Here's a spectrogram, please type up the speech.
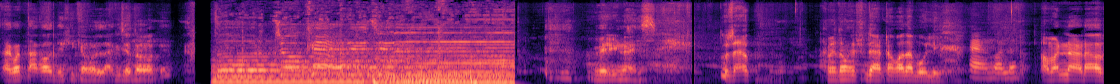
একবার তাকাও দেখি কেমন লাগছে তোমাকে। তোর চোখের ভেরি নাইস তো যাই হোক আমি তোমাকে শুধু একটা কথা বলি। হ্যাঁ বলো। আমার না একটা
